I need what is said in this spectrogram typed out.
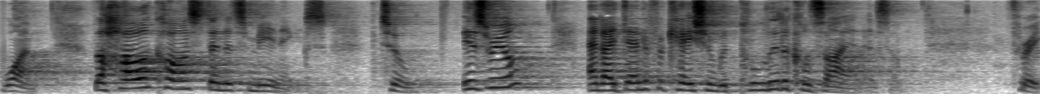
One, the Holocaust and its meanings. Two, Israel and identification with political Zionism. Three,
